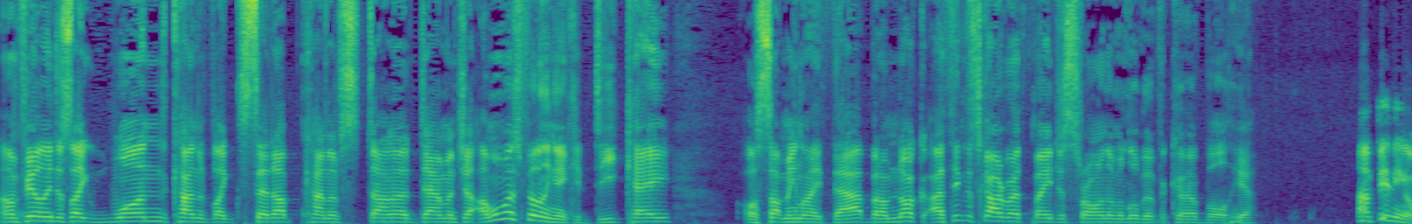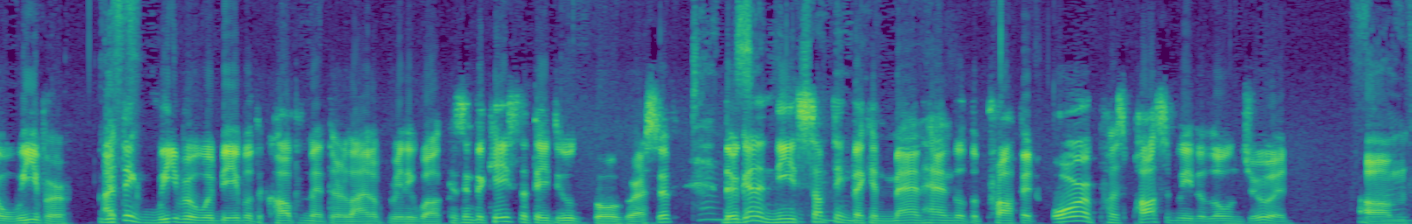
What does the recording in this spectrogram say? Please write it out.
I'm feeling just like one kind of like setup, kind of stunner damager. I'm almost feeling like a DK or something like that, but I'm not. I think the Skywrath Mage just throwing them a little bit of a curveball here. I'm feeling a Weaver. I think Weaver would be able to complement their lineup really well because in the case that they do go aggressive, they're gonna need something that can manhandle the Prophet or possibly the Lone Druid, um,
